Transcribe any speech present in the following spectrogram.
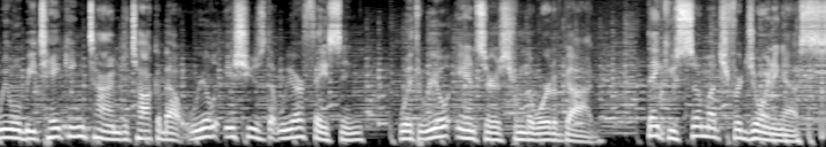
we will be taking time to talk about real issues that we are facing with real answers from the Word of God. Thank you so much for joining us.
